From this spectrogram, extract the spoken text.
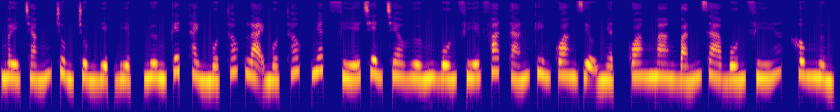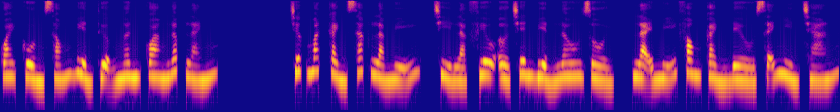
mây trắng trùng trùng điệp điệp ngưng kết thành một thốc lại một thốc nhất phía trên treo hướng bốn phía phát tán kim quang diệu nhật quang mang bắn ra bốn phía, không ngừng quay cuồng sóng biển thượng ngân quang lấp lánh. Trước mắt cảnh sắc là Mỹ, chỉ là phiêu ở trên biển lâu rồi, lại Mỹ phong cảnh đều sẽ nhìn chán.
